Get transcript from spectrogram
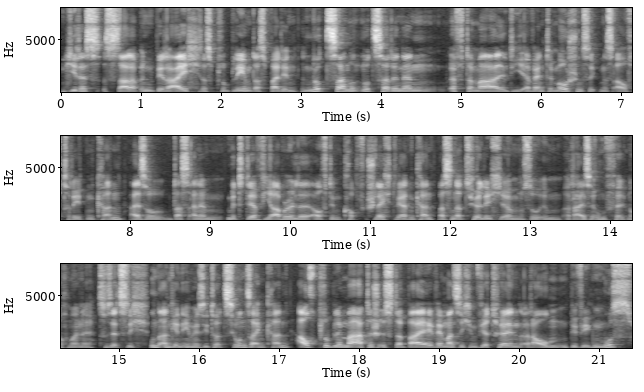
jedes Startup im Bereich das Problem, dass bei den Nutzern und Nutzerinnen öfter mal die erwähnte Motion Sickness auftreten kann. Also, dass einem mit der VR-Brille auf dem Kopf schlecht werden kann, was natürlich ähm, so im Reiseumfeld nochmal eine zusätzlich unangenehme Situation sein kann. Auch problematisch ist dabei, wenn man sich im virtuellen Raum bewegen muss,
